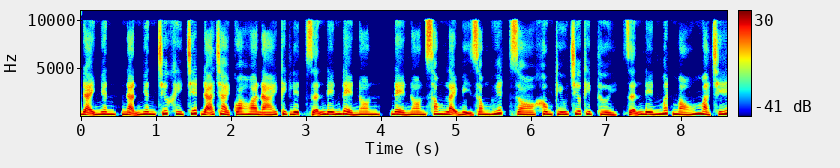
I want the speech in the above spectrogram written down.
Đại nhân, nạn nhân trước khi chết đã trải qua hoan ái kịch liệt dẫn đến đẻ non, đẻ non xong lại bị rong huyết do không cứu chữa kịp thời, dẫn đến mất máu mà chết.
